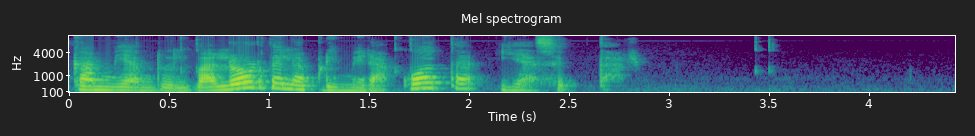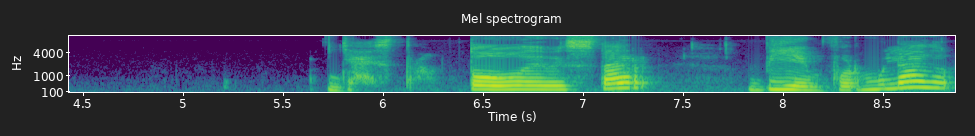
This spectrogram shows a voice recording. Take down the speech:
cambiando el valor de la primera cuota y aceptar. Ya está. Todo debe estar bien formulado,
